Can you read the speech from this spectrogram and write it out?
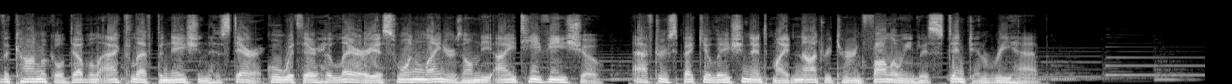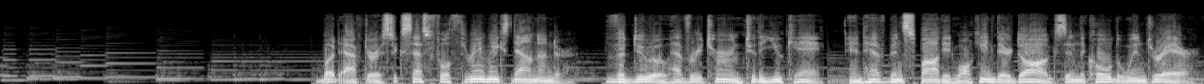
The comical double act left the nation hysterical with their hilarious one-liners on the ITV show, after speculation Ant might not return following his stint in rehab. But after a successful three weeks down under, the duo have returned to the UK, and have been spotted walking their dogs in the cold winter air.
